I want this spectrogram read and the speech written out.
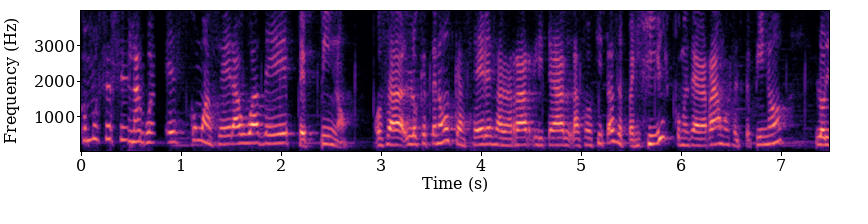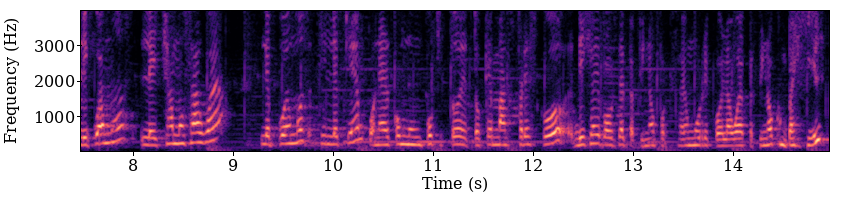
¿cómo se hace el agua? Es como hacer agua de pepino. O sea, lo que tenemos que hacer es agarrar literal las hojitas de perejil, como si agarráramos el pepino, lo licuamos, le echamos agua le podemos, si le quieren poner como un poquito de toque más fresco, dije el borde del pepino porque sabe muy rico el agua de pepino con perejil,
